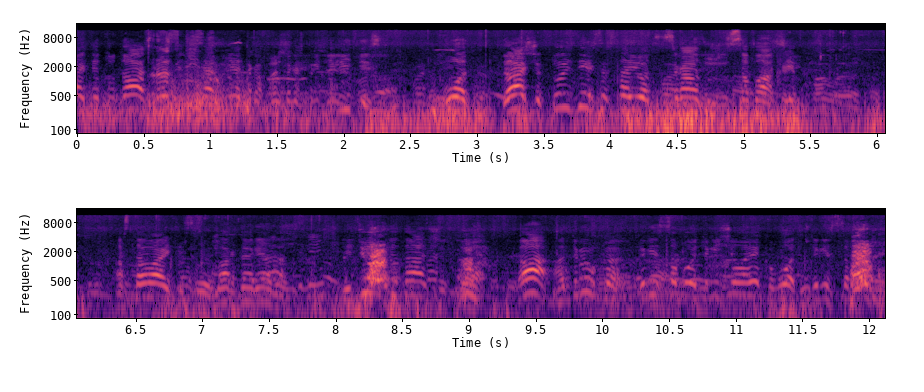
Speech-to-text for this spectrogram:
Давайте туда, 150 метров, вот распределитесь. Вот, дальше, кто здесь остается сразу же с собакой? Оставайтесь вы, Марта рядом. Идете дальше, кто? А, Андрюха, бери с собой три человека, вот, бери с собой.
